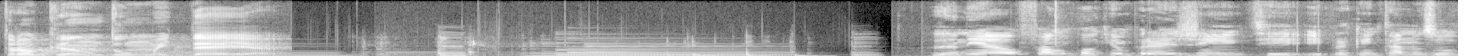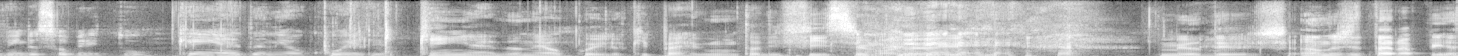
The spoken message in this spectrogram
Trocando uma ideia. Daniel, fala um pouquinho pra gente e pra quem tá nos ouvindo sobre tu. Quem é Daniel Coelho? Quem é Daniel Coelho? Que pergunta difícil. Olha aí. Meu Deus, anos de terapia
